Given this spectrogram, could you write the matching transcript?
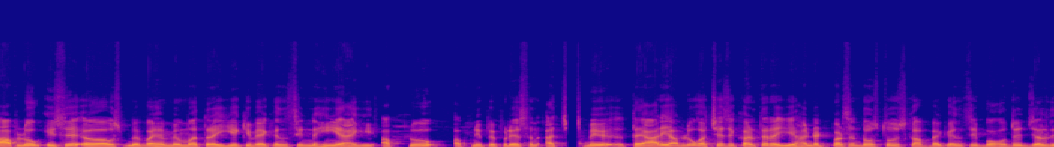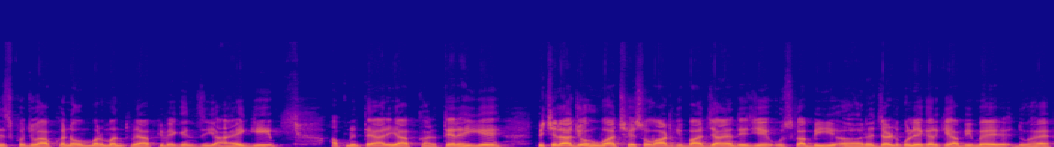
आप लोग इस उसमें वहम में मत रहिए कि वैकेंसी नहीं आएगी। आप लोग अपनी प्रिपरेशन अच्छी तैयारी आप लोग अच्छे से करते रहिए। हंड्रेड परसेंट दोस्तों, इसका वैकेंसी बहुत ही जल्द इसको जो आपका नवंबर मंथ में आपकी वैकेंसी आएगी। अपनी तैयारी आप करते रहिए। पिछला जो हुआ 600 वाट की बात जाने दीजिए, उसका भी रिज़ल्ट को लेकर के अभी मैं जो है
